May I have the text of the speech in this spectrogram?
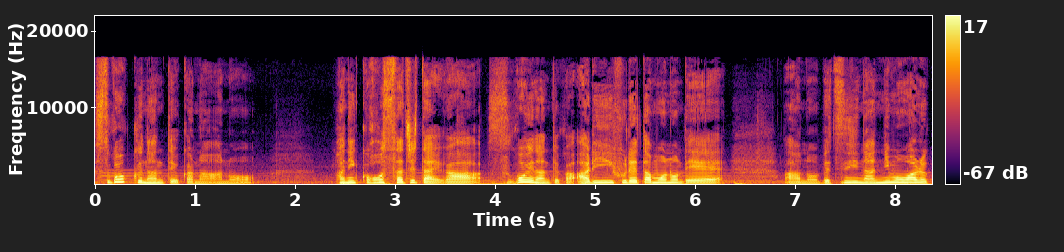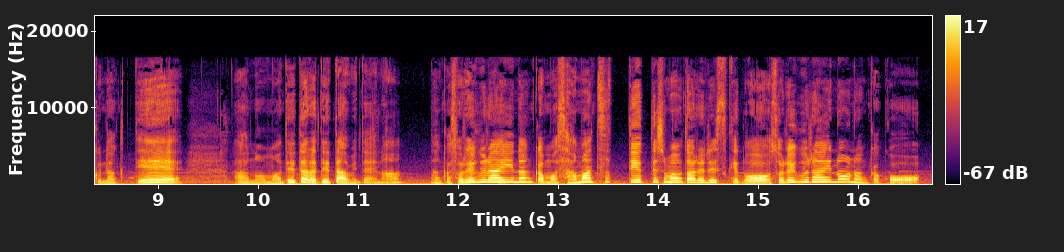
すごく何て言うかなあのパニック発作自体がすごい何て言うかありふれたものであの別に何にも悪くなくてあの、まあ、出たら出たみたいな。なんかそれぐらいなんかまあさまつって言ってしまうとあれですけどそれぐらいのなんかこう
